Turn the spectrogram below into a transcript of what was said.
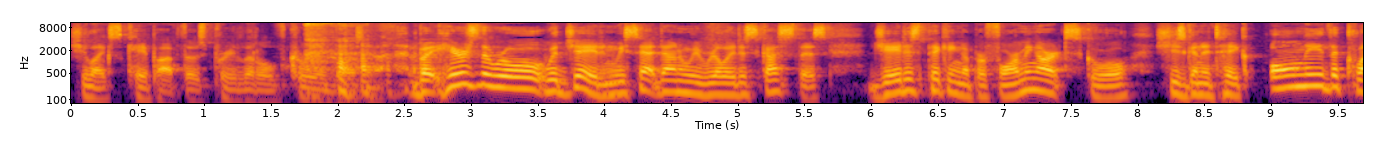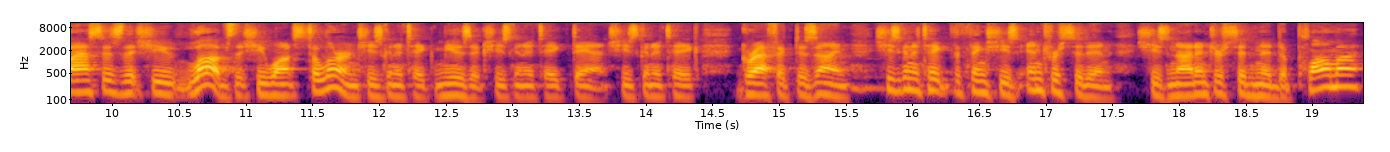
She likes K-pop, those pretty little Korean boys. You. But here's the rule with Jade, and we sat down and we really discussed this. Jade is picking a performing arts school. She's going to take only the classes that she loves, that she wants to learn. She's going to take music. She's going to take dance. She's going to take graphic design. Mm-hmm. She's going to take the things she's interested in. She's not interested in a diploma.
